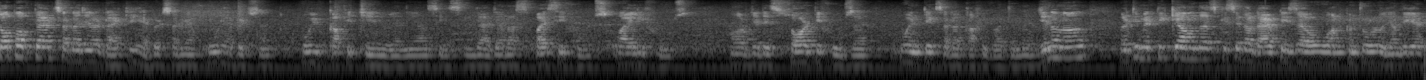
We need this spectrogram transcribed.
top of that ਸਾਡਾ ਜਿਹੜਾ ਡਾਈਟਰੀ ਹੈਬਿਟਸ ਹਨ ਜਾਂ ਫੂਡ ਹੈਬਿਟਸ ਹਨ ਉਹ ਵੀ ਕਾਫੀ ਚੇਂਜ ਹੋ ਜਾਂਦੀਆਂ ਸੀ ਜਾਂ ਜ਼ਿਆਦਾ ਸਪਾਈਸੀ ਫੂਡਸ ਆਇਲੀ ਫੂਡਸ ਔਰ ਜਿਹੜੇ ਸਾਲਟੀ ਫੂਡਸ ਹੈ ਉਹ ਇਨਟੇਕ ਸਾਡਾ ਕਾਫੀ ਵੱਧ ਜਾਂਦਾ। ਹੈ, ਜਿਨ੍ਹਾਂ ਨਾਲ ਅਲਟੀਮੇਟਲੀ ਕੀ ਹੁੰਦਾ ਹੈ ਕਿਸੇ ਦਾ ਡਾਇਬਟੀਜ਼ ਹੈ ਉਹ ਅਨਕੰਟਰੋਲ ਹੋ ਜਾਂਦੀ ਹੈ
